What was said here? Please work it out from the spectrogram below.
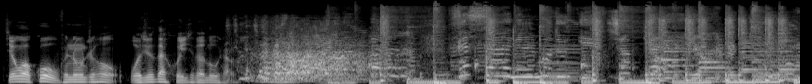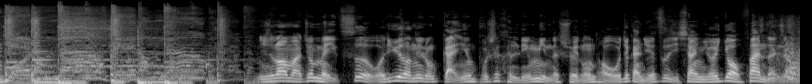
结果过五分钟之后，我就在回去的路上了。你知道吗？就每次我遇到那种感应不是很灵敏的水龙头，我就感觉自己像一个要饭的，你知道吗？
